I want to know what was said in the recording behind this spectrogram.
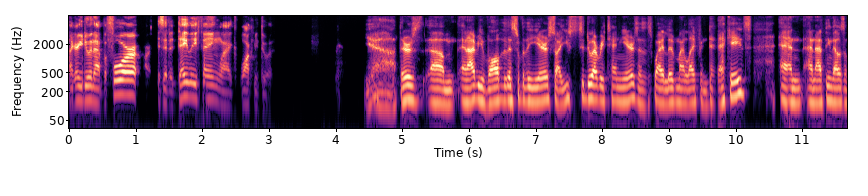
Like are you doing that before? Is it a daily thing? Like walk me through it. Yeah there's um and i've evolved this over the years so i used to do every 10 years. That's why i lived my life in decades and and i think that was a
